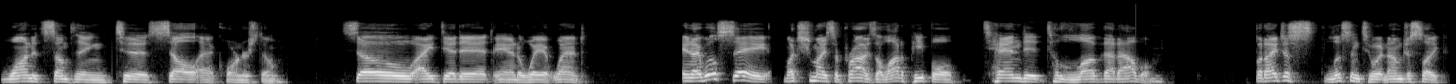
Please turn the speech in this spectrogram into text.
wanted something to sell at Cornerstone. So I did it, and away it went. And I will say, much to my surprise, a lot of people tended to love that album. But I just listened to it and I'm just like,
